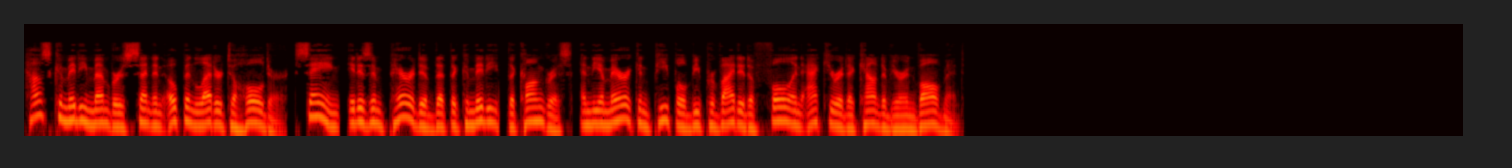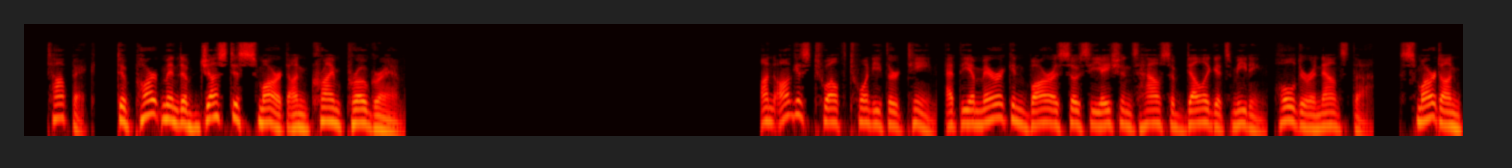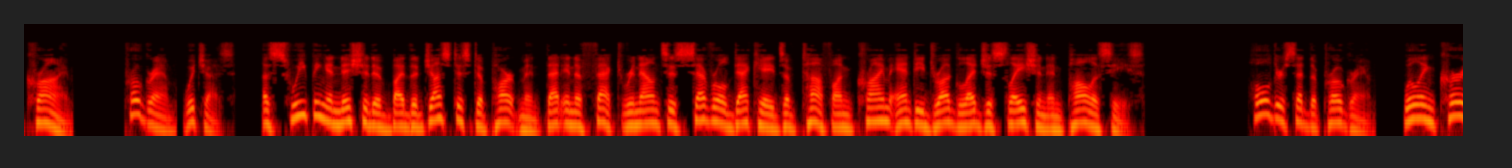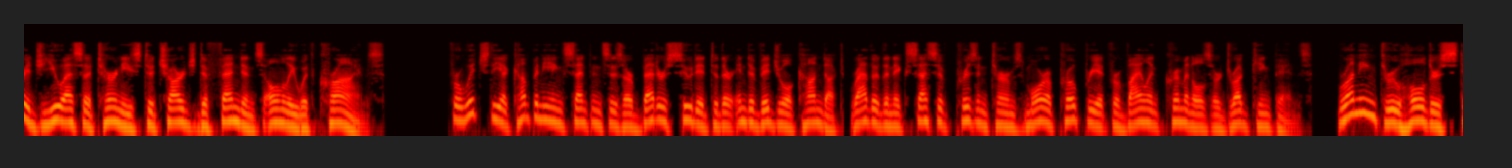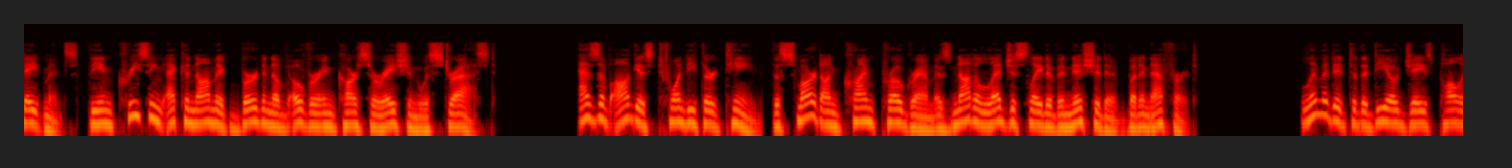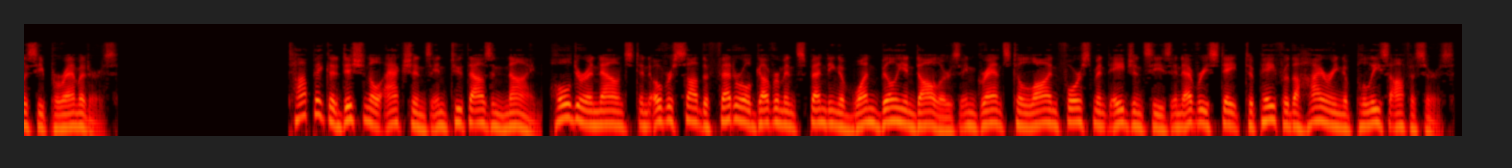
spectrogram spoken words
House committee members sent an open letter to Holder, saying, it is imperative that the committee, the Congress, and the American people be provided a full and accurate account of your involvement. Department of Justice Smart on Crime Program On August 12, 2013, at the American Bar Association's House of Delegates meeting, Holder announced the "'Smart on Crime' program, which is a sweeping initiative by the Justice Department that in effect renounces several decades of tough on crime anti-drug legislation and policies." Holder said the program, "...will encourage U.S. attorneys to charge defendants only with crimes." for which the accompanying sentences are better suited to their individual conduct, rather than excessive prison terms more appropriate for violent criminals or drug kingpins. Running through Holder's statements, the increasing economic burden of over-incarceration was stressed. As of August 2013, the SMART on Crime program is not a legislative initiative but an effort limited to the DOJ's policy parameters. Topic additional actions In 2009, Holder announced and oversaw the federal government spending of $1 billion in grants to law enforcement agencies in every state to pay for the hiring of police officers.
